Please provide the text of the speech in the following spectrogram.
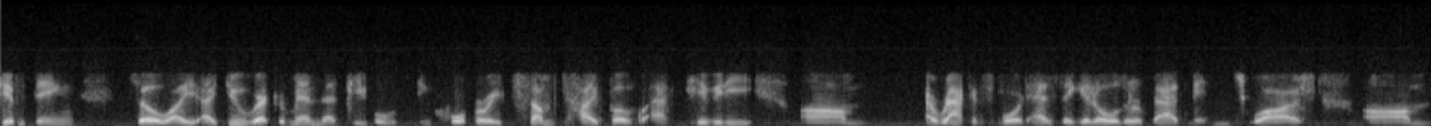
shifting. So I, I do recommend that people incorporate some type of activity, um, a racket sport as they get older, badminton, squash, um,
